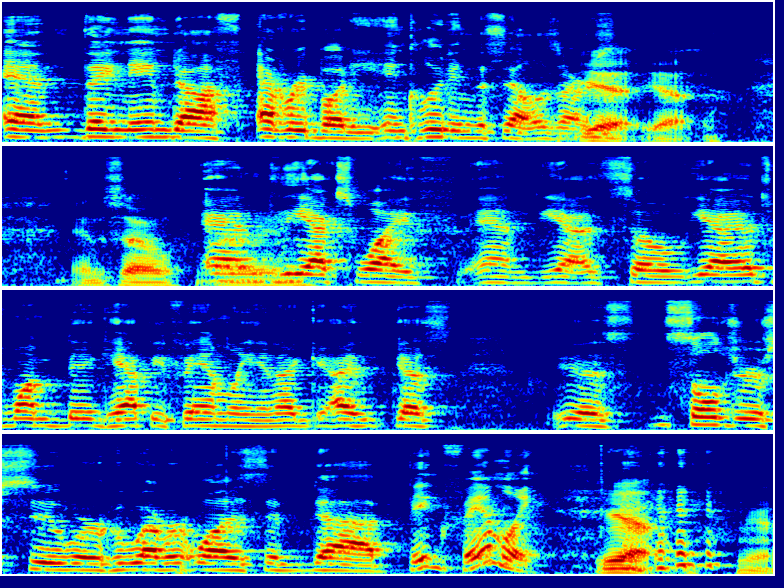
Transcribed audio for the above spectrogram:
And they named off everybody, including the Salazars. yeah, yeah. And so, I and mean, the ex-wife and yeah so yeah it's one big happy family and i, I guess yes, Soldier Sue or whoever it was said, uh, "Big family, Yeah, yeah,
